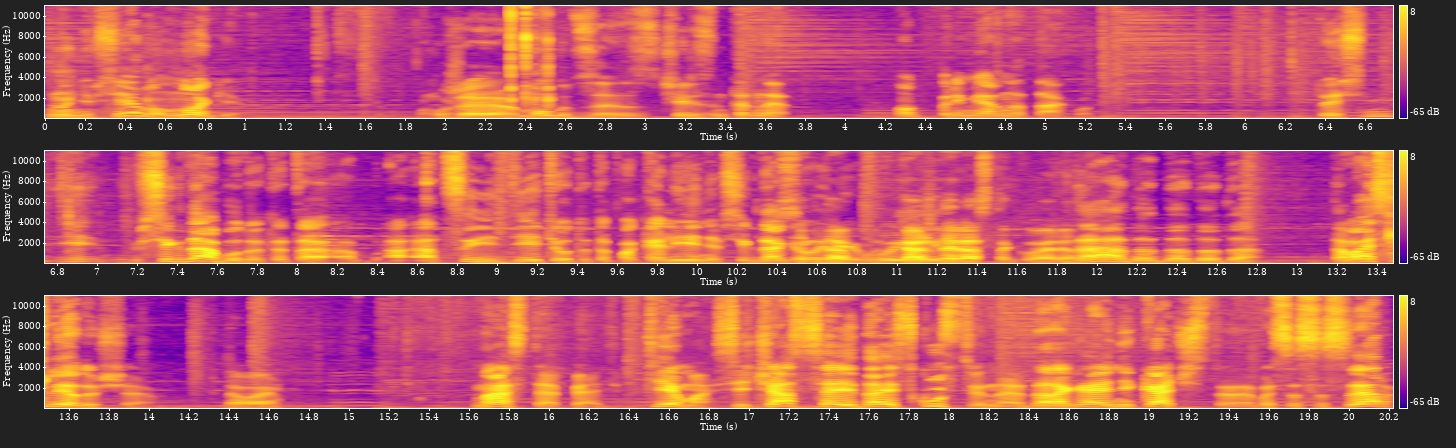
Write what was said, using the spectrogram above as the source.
Ну, не все, но многие уже могут за- через интернет. Вот примерно так вот. То есть и всегда будут это а- а- отцы и дети, вот это поколение, всегда, Всегда говорили, будет. вы... Каждый раз так говорят. Да, да, да, да, да. Давай следующее. Давай. Настя опять. Тема. Сейчас вся еда искусственная, дорогая, некачественная. В СССР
